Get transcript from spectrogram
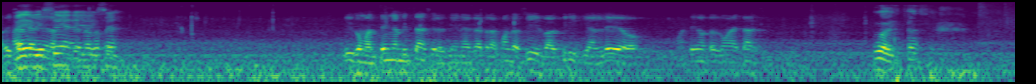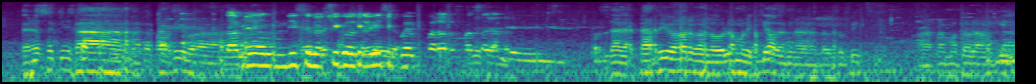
Ahí Avisale a la avisé, ahí de avisé. Chicos, mantengan distancia los que tienen acá atrás. Juan da Silva, Cristian, Leo. Mantengan más de distancia. Tengo distancia. Pero no sé quién Acá, está. acá arriba. También dicen los chicos de TV si pueden parar más adelante. Dale, acá arriba ahora cuando doblamos a la izquierda en la, la autopista. Agarramos toda la banquilla.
